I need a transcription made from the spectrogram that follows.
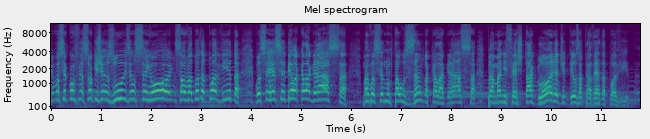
Porque você confessou que Jesus é o Senhor e Salvador da tua vida. Você recebeu aquela graça, mas você não está usando aquela graça para manifestar a glória de Deus através da tua vida.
